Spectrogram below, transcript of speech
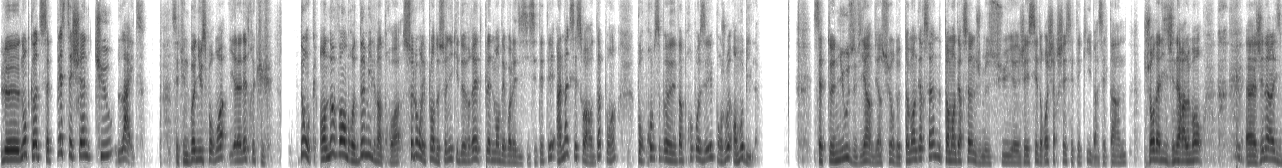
Le nom de code, c'est PlayStation Q Lite. C'est une bonne news pour moi, il y a la lettre Q. Donc, en novembre 2023, selon les plans de Sony qui devraient être pleinement dévoilés d'ici cet été, un accessoire d'appoint euh, va proposer pour jouer en mobile. Cette news vient bien sûr de Tom Anderson. Tom Anderson, je me suis, j'ai essayé de rechercher c'était qui. Bah, c'est un journaliste généralement, euh, généraliste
